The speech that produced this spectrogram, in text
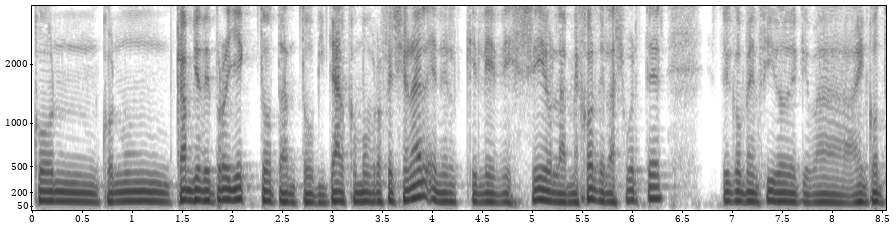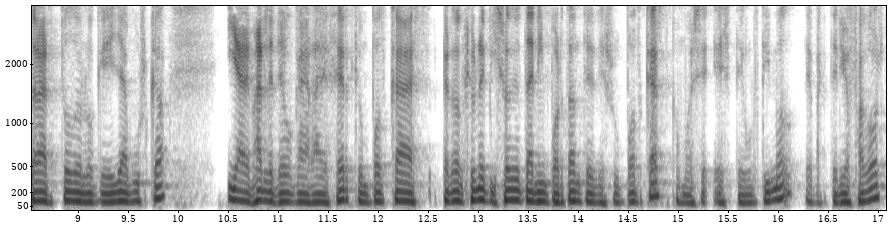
con, con, un cambio de proyecto tanto vital como profesional en el que le deseo la mejor de las suertes. Estoy convencido de que va a encontrar todo lo que ella busca. Y además le tengo que agradecer que un podcast, perdón, que un episodio tan importante de su podcast, como es este último, de bacteriófagos,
